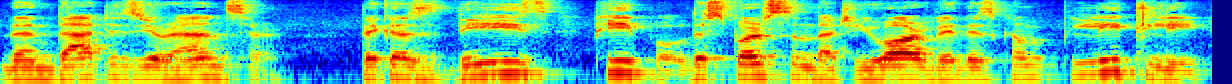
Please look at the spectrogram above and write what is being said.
then that is your answer. Because these people, this person that you are with, is completely,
